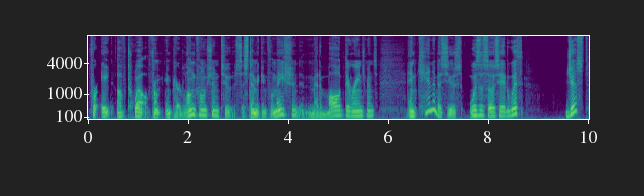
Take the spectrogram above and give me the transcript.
for 8 of 12, from impaired lung function to systemic inflammation and metabolic derangements, and cannabis use was associated with just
